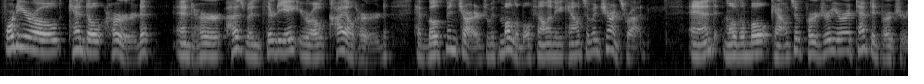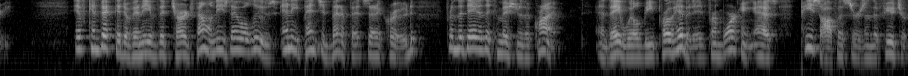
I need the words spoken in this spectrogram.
40 year old Kendall Hurd and her husband, 38 year old Kyle Hurd, have both been charged with multiple felony counts of insurance fraud and multiple counts of perjury or attempted perjury. If convicted of any of the charged felonies, they will lose any pension benefits that accrued from the date of the commission of the crime and they will be prohibited from working as peace officers in the future.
